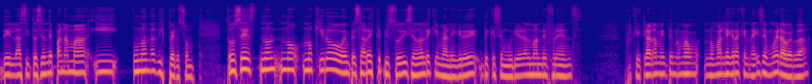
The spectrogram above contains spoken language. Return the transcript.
de la situación de Panamá y uno anda disperso. Entonces, no, no, no quiero empezar este episodio diciéndole que me alegré de, que se muriera el man de Friends, porque claramente no me, no me alegra que nadie se muera, ¿verdad?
